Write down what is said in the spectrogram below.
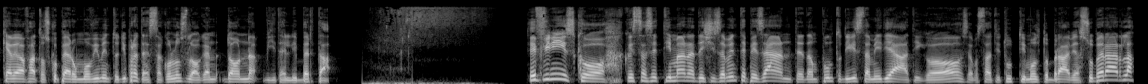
che aveva fatto scoppiare un movimento di protesta con lo slogan Donna, vita e libertà. E finisco questa settimana decisamente pesante da un punto di vista mediatico, siamo stati tutti molto bravi a superarla,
